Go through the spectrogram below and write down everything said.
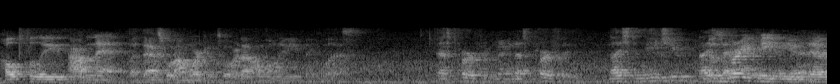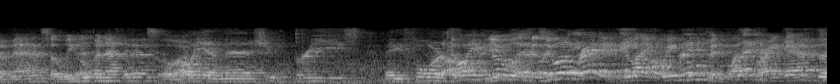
hopefully I'm that, but that's what I'm working toward. I don't want anything. That's perfect, man. That's perfect. Nice to meet you. Nice It was great meeting you, man. Deven, man. So we hooping after this, or? Oh yeah, man. Shooting threes, maybe four. I don't even you know. look, cause you look ready. You're like we hooping, like right after,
